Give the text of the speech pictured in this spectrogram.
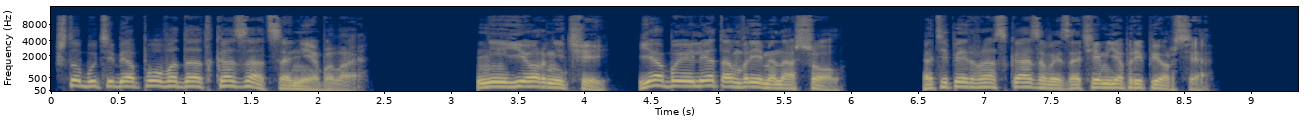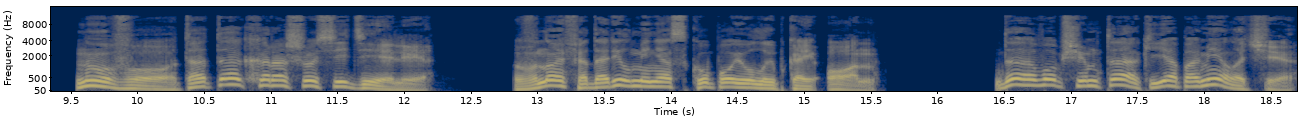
чтобы у тебя повода отказаться не было. Не ерничай, я бы и летом время нашел. А теперь рассказывай, зачем я приперся. Ну вот, а так хорошо сидели. Вновь одарил меня скупой улыбкой он. Да, в общем так, я по мелочи.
